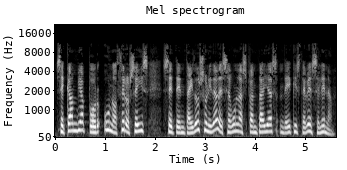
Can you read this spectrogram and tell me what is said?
se cambia por 1,0672 unidades según las pantallas de XTB. Selena.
